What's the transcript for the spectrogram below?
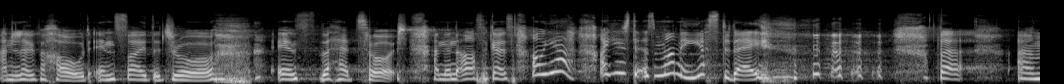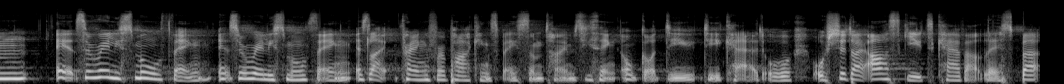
and lo and behold, inside the drawer is the head torch. And then Arthur goes, Oh yeah, I used it as money yesterday. but um, it's a really small thing. It's a really small thing. It's like praying for a parking space sometimes. You think, oh God, do you, do you care? Or, or should I ask you to care about this? But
